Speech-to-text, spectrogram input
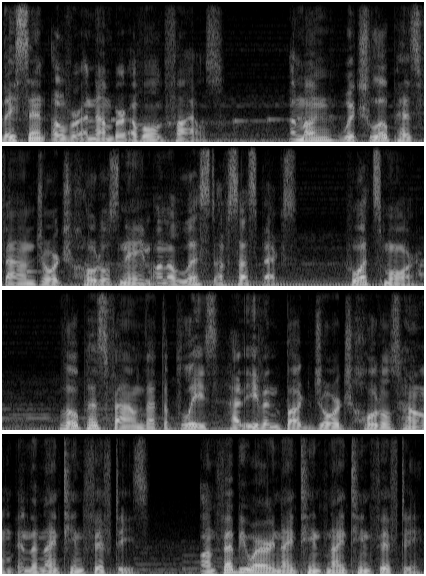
They sent over a number of old files among which Lopez found George Hodel's name on a list of suspects. What's more, Lopez found that the police had even bugged George Hodel's home in the 1950s. On February 19, 1950,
